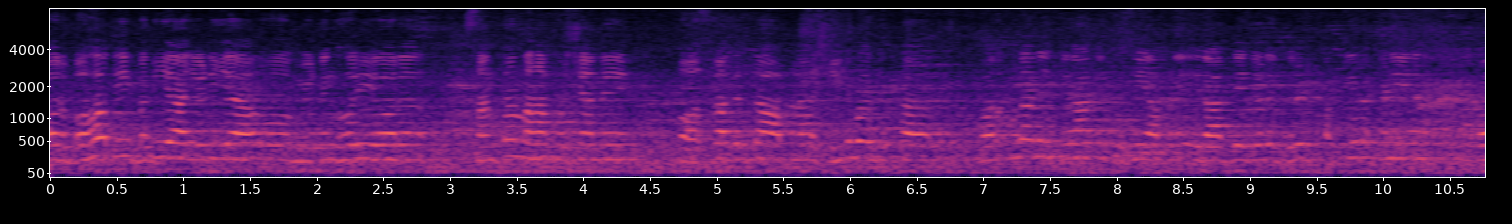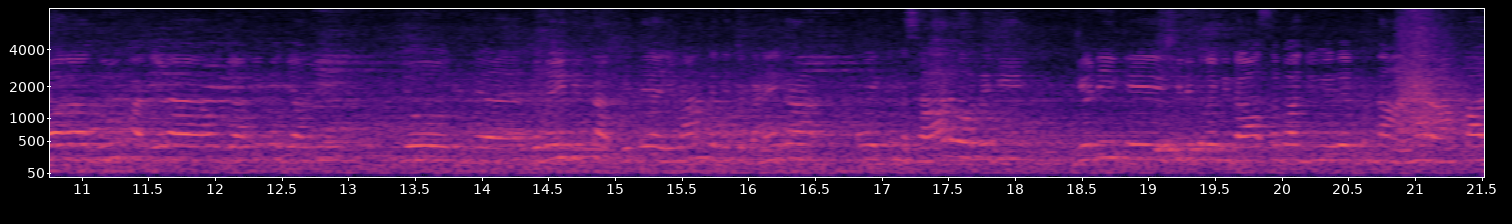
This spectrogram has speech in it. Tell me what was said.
ਔਰ ਬਹੁਤ ਹੀ ਵਧੀਆ ਜਿਹੜੀ ਆ ਉਹ ਮੀਟਿੰਗ ਹੋਈ ਔਰ ਸੰਤਾਂ ਮਹਾਪੁਰਸ਼ਾਂ ਨੇ ਹੌਸਲਾ ਦਿੱਤਾ, ਆਪਣਾ ਆਸ਼ੀਰਵਾਦ ਦਿੱਤਾ ਔਰ ਉਹਨਾਂ ਨੇ ਕਿਹਾ ਕਿ ਤੁਸੀਂ ਆਪਣੇ ਇਰਾਦੇ ਜਿਹੜੇ ਦ੍ਰਿੜ ਪੱਕੇ ਰੱਖਣੇ ਆ ਔਰ ਗੁਰੂ ਘਰ ਜਿਹੜਾ ਹੈ ਉਹ ਜਲਦੀ ਤੋਂ ਜਲਦੀ ਜੋ ਦੁਬਈ ਦੀ ਧਰਤੀ ਤੇ ਅਜਮਾਨ ਦੇ ਵਿੱਚ ਬਣੇਗਾ, ਉਹ ਇੱਕ ਮਿਸਾਲ ਹੋਵੇਗੀ। ਜਿਹੜੀ ਕਿ ਸ਼੍ਰੀ ਗੁਰੂ ਰਵਿਦਾਸ ਸਭਾ ਜੀ ਦੇ ਪ੍ਰਧਾਨ ਨੇ ਰਾਮਪਾਲ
